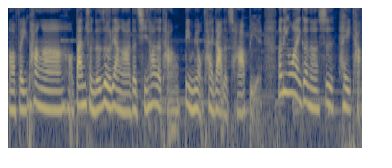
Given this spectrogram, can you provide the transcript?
啊、肥胖啊，好单纯的热量啊的其他的糖，并没有太大的差别。那另外一个呢是黑糖，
